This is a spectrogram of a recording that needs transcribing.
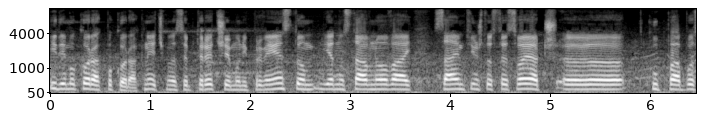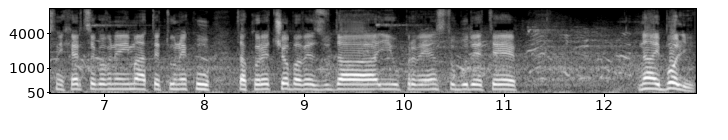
Idemo korak po korak. Nećemo da se trećemo ni prvenstvom. Jednostavno ovaj, samim tim što ste osvajač e, Kupa Bosne i Hercegovine, imate tu neku, tako reći, obavezu da i u prvenstvu budete najbolji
